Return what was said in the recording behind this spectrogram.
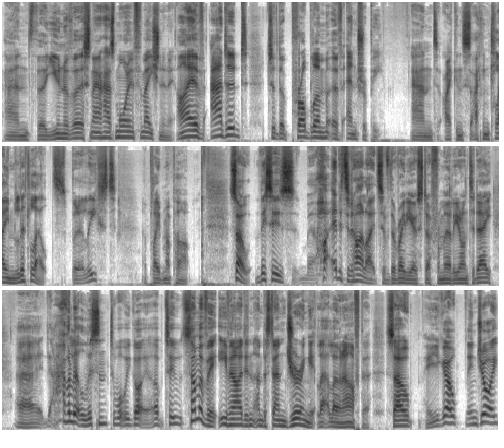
and the universe now has more information in it. I have added to the problem of entropy, and I can I can claim little else, but at least I played my part. So, this is edited highlights of the radio stuff from earlier on today. Uh, have a little listen to what we got up to. Some of it, even I didn't understand during it, let alone after. So, here you go. Enjoy.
